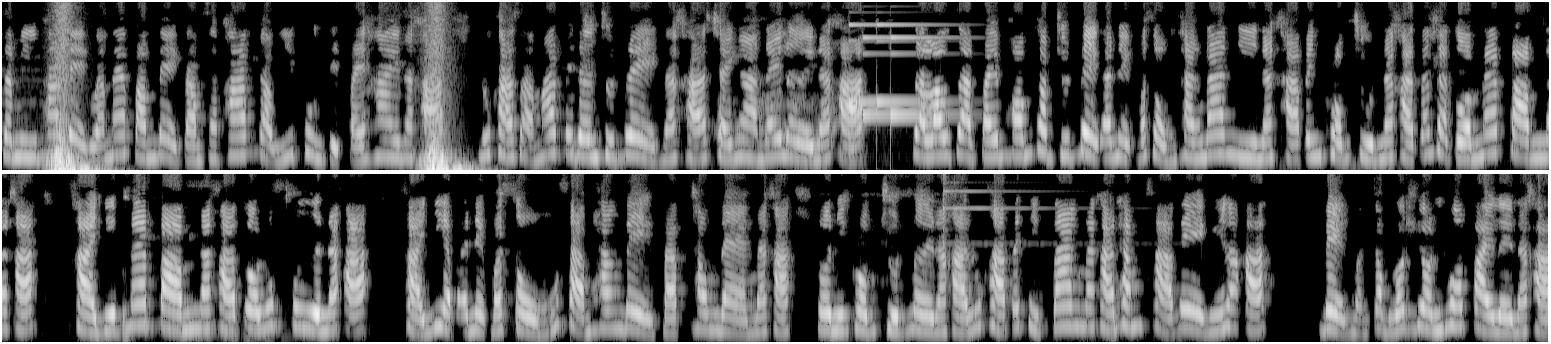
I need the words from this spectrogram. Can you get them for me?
จะมีผ้าเบรกและแม่ปั๊มเบรกตามสภาพเก่าญี่ปุ่นติดไปให้นะคะ ลูกค้าสามารถไปเดินชุดเบรกนะคะ ใช้งานได้เลยนะคะแต่เราจัดไปพร้อมกับชุดเบรกอเนกประสงค์ทางด้านนี้นะคะ เป็นครบชุดนะคะ ตั้งแต่ตัวแม่ปั๊มนะคะ ขายึดแม่ปั๊มนะคะ ตัวลูกปืนนะคะ ขาเหยียบอเนกประสงค์สามทางเบรกแป๊บทองแดงนะคะ ตัวนี้ครบชุดเลยนะคะ ลูกค้าไปติดตั้งนะคะทำขาเบรกนี้นะคะ เบรกเหมือนกับรถยนต์ทั่วไปเลยนะคะ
